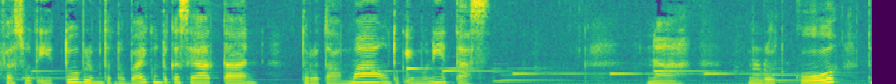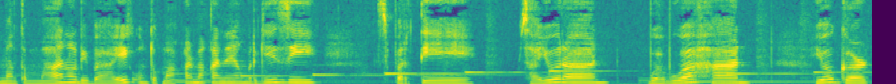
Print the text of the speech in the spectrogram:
fast food itu belum tentu baik untuk kesehatan terutama untuk imunitas. Nah, menurutku teman-teman lebih baik untuk makan makanan yang bergizi seperti sayuran, buah-buahan, yogurt,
